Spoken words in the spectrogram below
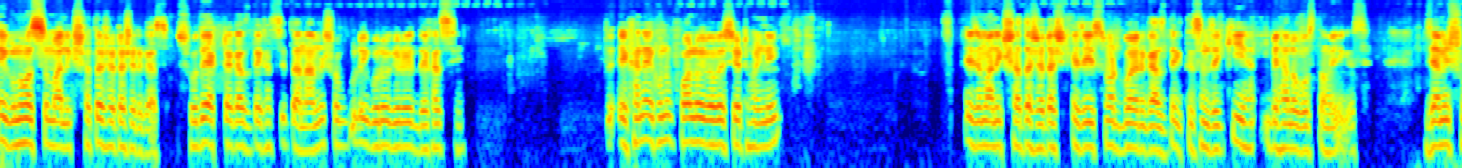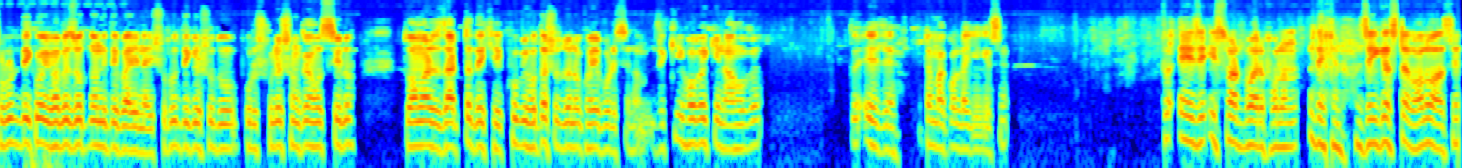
এগুলো হচ্ছে মালিক সাতাশ আঠাশের গাছ। শুধু একটা গাছ দেখাচ্ছি, তা না, আমি সবগুলোই ঘুরে ঘুরে দেখাচ্ছি। তো এখানে এখনও ফল ওইভাবে সেট হয়নি। এই যে মালিক সাতাশ আঠাশ, এই যে স্মার্ট বয়ের গাছ দেখতেছেন যে কি বেহাল অবস্থা হয়ে গেছে। যে আমি শুরুর দিকে ওইভাবে যত্ন নিতে পারি নাই। শুরুর দিকে শুধু পুরুষ ফুলের সংখ্যা হচ্ছিল। তো আমার জাতটা দেখে খুবই হতাশাজনক হয়ে পড়েছিলাম যে কি হবে, কি না হবে। তো এই যে, এটা মাকড় লাগিয়ে গেছে। তো এই যে স্মার্ট বয়ের ফলন দেখেন, যেই গাছটা ভালো আছে,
